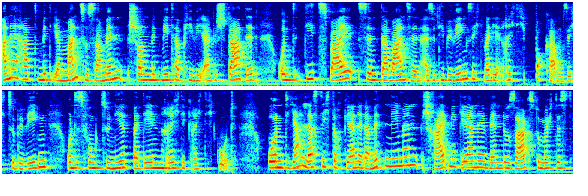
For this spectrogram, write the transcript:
Anne hat mit ihrem Mann zusammen schon mit MetaPWR gestartet und die zwei sind da Wahnsinn. Also die bewegen sich, weil die richtig Bock haben, sich zu bewegen und es funktioniert bei denen richtig, richtig gut. Und ja, lass dich doch gerne da mitnehmen. Schreib mir gerne, wenn du sagst, du möchtest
